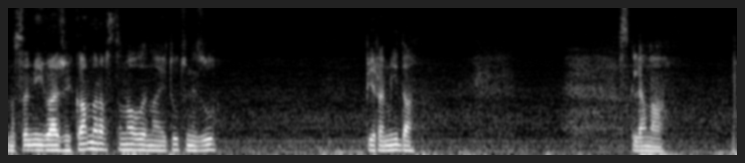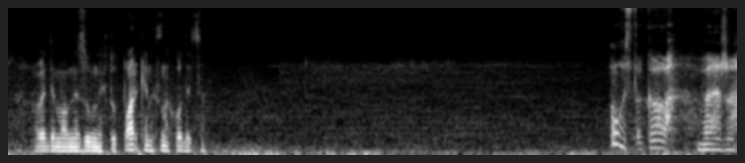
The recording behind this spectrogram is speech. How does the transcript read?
на самій вежі камера встановлена і тут внизу піраміда скляна. Видимо, внизу в них тут паркінг знаходиться. Ось така вежа.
